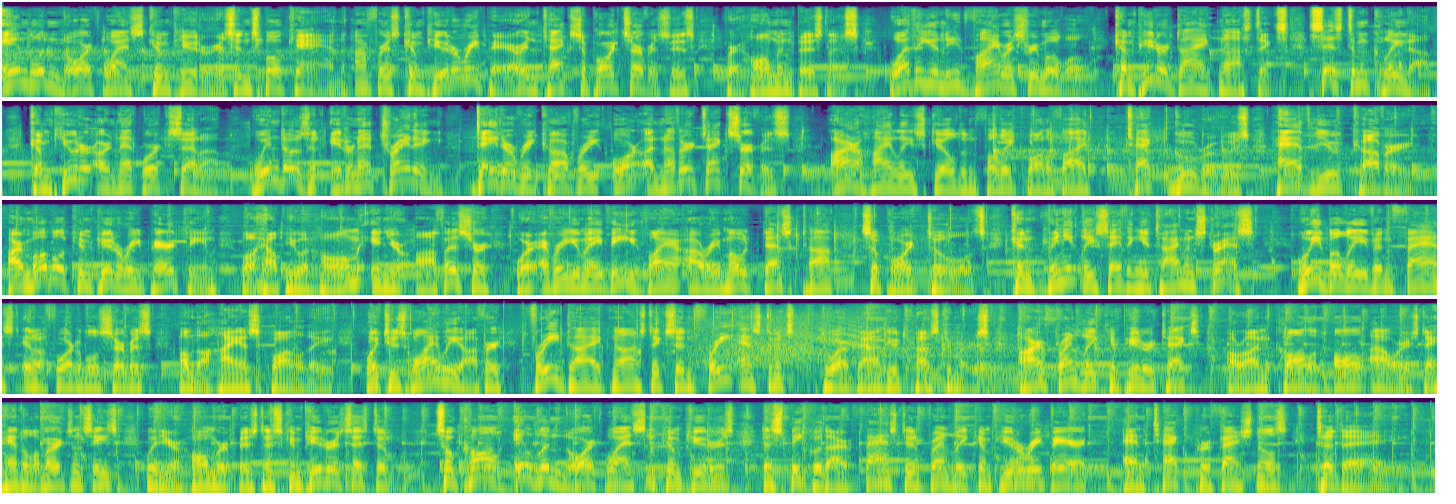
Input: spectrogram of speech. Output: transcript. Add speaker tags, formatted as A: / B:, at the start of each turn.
A: Inland Northwest Computers in Spokane offers computer repair and tech support services for home and business. Whether you need virus removal, computer diagnostics, system cleanup, computer or network setup, Windows and Internet training, data recovery, or another tech service, our highly skilled and fully qualified tech gurus have you covered. Our mobile computer repair team will help you at home, in your office, or wherever you may be via our remote desktop support tools, conveniently saving you time and stress. We believe in fast and affordable service on the highest quality, which is why we offer free diagnostics and free estimates to our valued customers. Our friendly computer techs are on call at all hours to handle emergencies with your home or business computer system. So call Inland Northwest Computers to speak with our fast and friendly computer repair and tech professionals today.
